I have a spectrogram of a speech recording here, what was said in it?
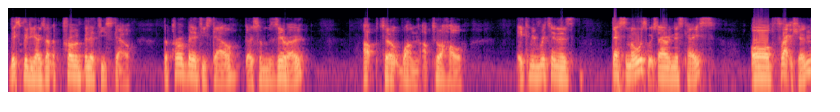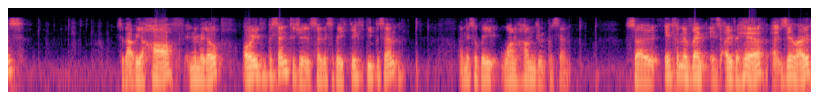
This video is about the probability scale. The probability scale goes from 0 up to 1, up to a whole. It can be written as decimals, which they are in this case, or fractions, so that would be a half in the middle, or even percentages, so this will be 50%, and this will be 100%. So if an event is over here at 0,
